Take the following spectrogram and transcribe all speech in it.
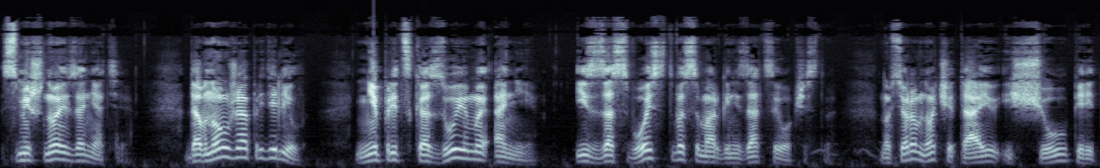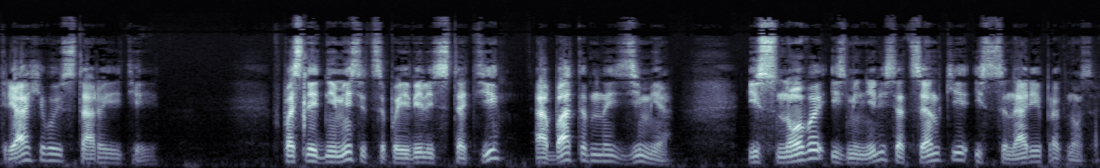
Смешное занятие. Давно уже определил. Непредсказуемы они из-за свойства самоорганизации общества. Но все равно читаю, ищу, перетряхиваю старые идеи. В последние месяцы появились статьи об атомной зиме, и снова изменились оценки и сценарии прогнозов.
